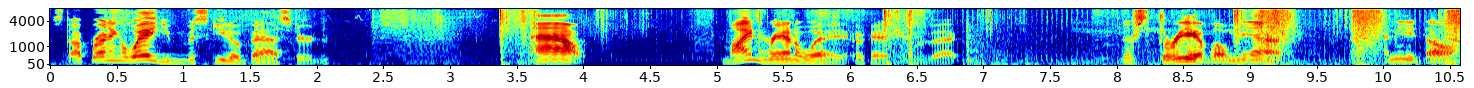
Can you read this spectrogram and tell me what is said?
Stop running away, you mosquito bastard. Ow. Mine ran away. Okay, it's coming back. There's three of them. Yeah. I need. Oh,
